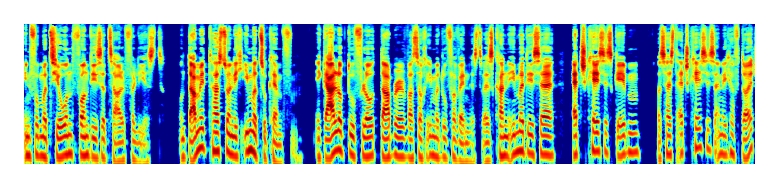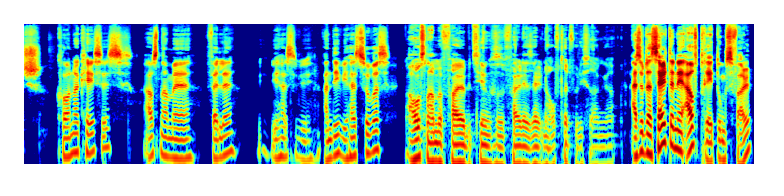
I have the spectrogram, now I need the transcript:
Informationen von dieser Zahl verlierst. Und damit hast du eigentlich immer zu kämpfen. Egal ob du Float, Double, was auch immer du verwendest, weil es kann immer diese Edge Cases geben. Was heißt Edge Cases eigentlich auf Deutsch? Corner Cases, Ausnahmefälle. Wie, heißt wie Andi, wie heißt sowas? Ausnahmefall beziehungsweise Fall der seltene Auftritt, würde ich sagen, ja. Also der seltene Auftretungsfall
